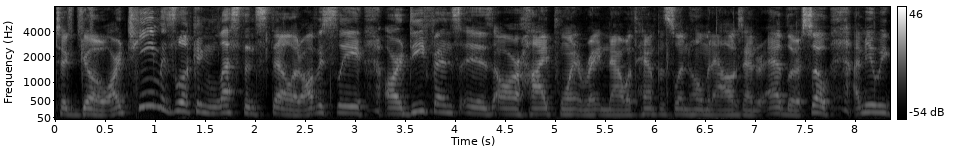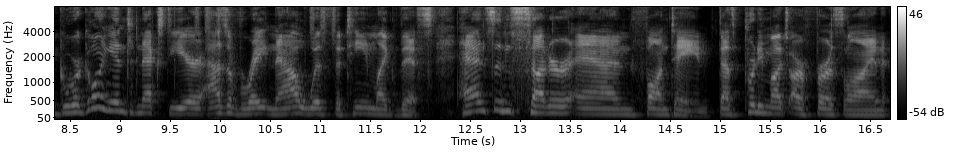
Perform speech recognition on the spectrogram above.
to go. Our team is looking less than stellar. Obviously, our defense is our high point right now with Hampus Lindholm and Alexander Edler. So, I mean, we, we're going into next year, as of right now, with the team like this. Hansen, Sutter, and Fontaine. That's pretty much our first line.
